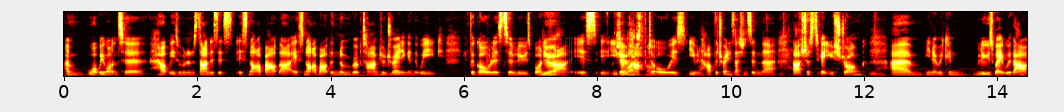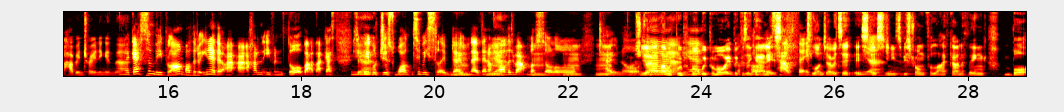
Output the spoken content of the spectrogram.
and what we want to help these women understand is it's it's not about that. It's not about the number of times you're mm-hmm. training in the week. If the goal is to lose body Yeah. fat, is you It's don't have to always even have the training sessions in there. That's just to get you strong. Um, you know, we can lose weight without having training in there. I guess some people aren't bothered. You know, that I, I hadn't even thought about that. I guess some Yeah. people just want to be slim, don't they? They're not Yeah. bothered about muscle or tone or Mm. Yeah, Yeah, like we, we, yeah. promote, we promote it because Of again, course, it's healthy. it's longevity. It's, Yeah. it's you need to be strong for life kind of thing. But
